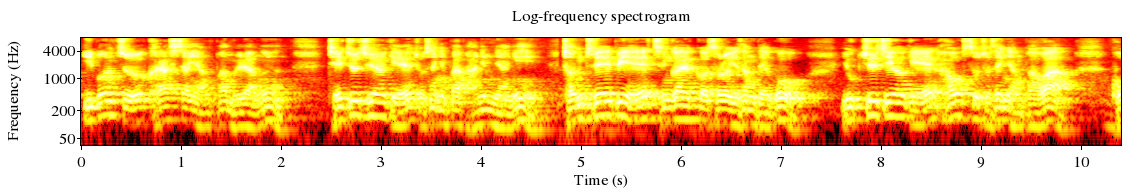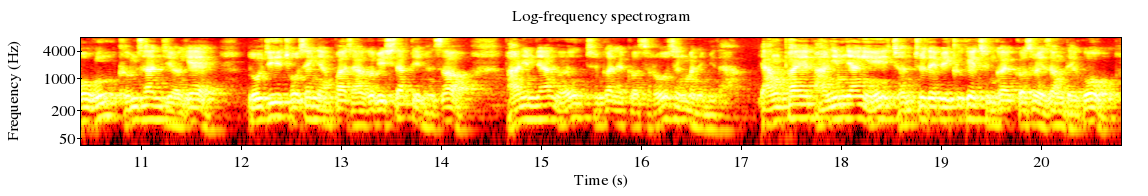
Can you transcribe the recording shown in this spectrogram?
이번 주 가락시장 양파 물량은 제주 지역의 조생양파 반입량이 전주에 비해 증가할 것으로 예상되고 육주 지역의 하우스 조생 양파와 고흥 금산 지역의 노지 조생 양파 작업이 시작되면서 반입량은 증가될 것으로 전망됩니다. 양파의 반입량이 전주 대비 크게 증가할 것으로 예상되고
